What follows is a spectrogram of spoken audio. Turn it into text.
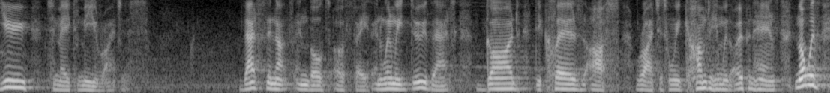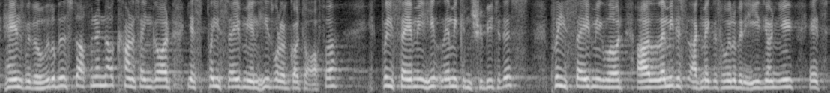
you to make me righteous. That's the nuts and bolts of faith. And when we do that, God declares us righteous. When we come to Him with open hands, not with hands with a little bit of stuff in it, not kind of saying, God, yes, please save me, and here's what I've got to offer. Please save me. Let me contribute to this. Please save me, Lord. Uh, let me just like make this a little bit easy on you. It's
